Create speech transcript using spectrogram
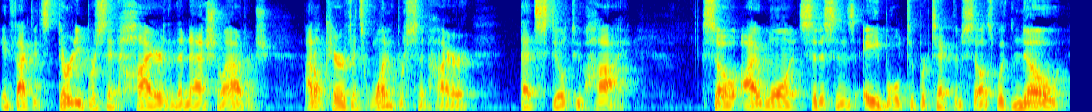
in fact it's 30% higher than the national average. I don't care if it's 1% higher, that's still too high. So I want citizens able to protect themselves with no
